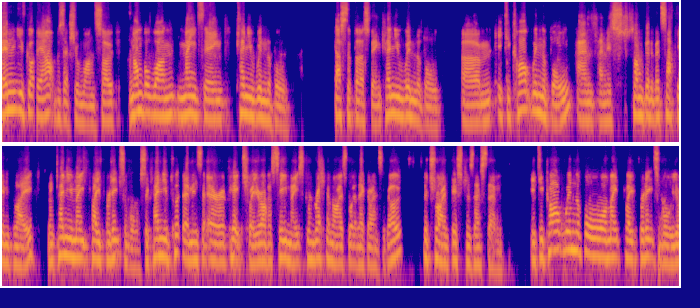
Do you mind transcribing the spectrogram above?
Then you've got the out possession one. So number one, main thing, can you win the ball? That's the first thing. Can you win the ball? Um, if you can't win the ball and, and it's some bit of attacking play, then can you make play predictable? So can you put them into area pitch where your other teammates can recognize where they're going to go to try and dispossess them? If you can't win the ball or make play predictable, you're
